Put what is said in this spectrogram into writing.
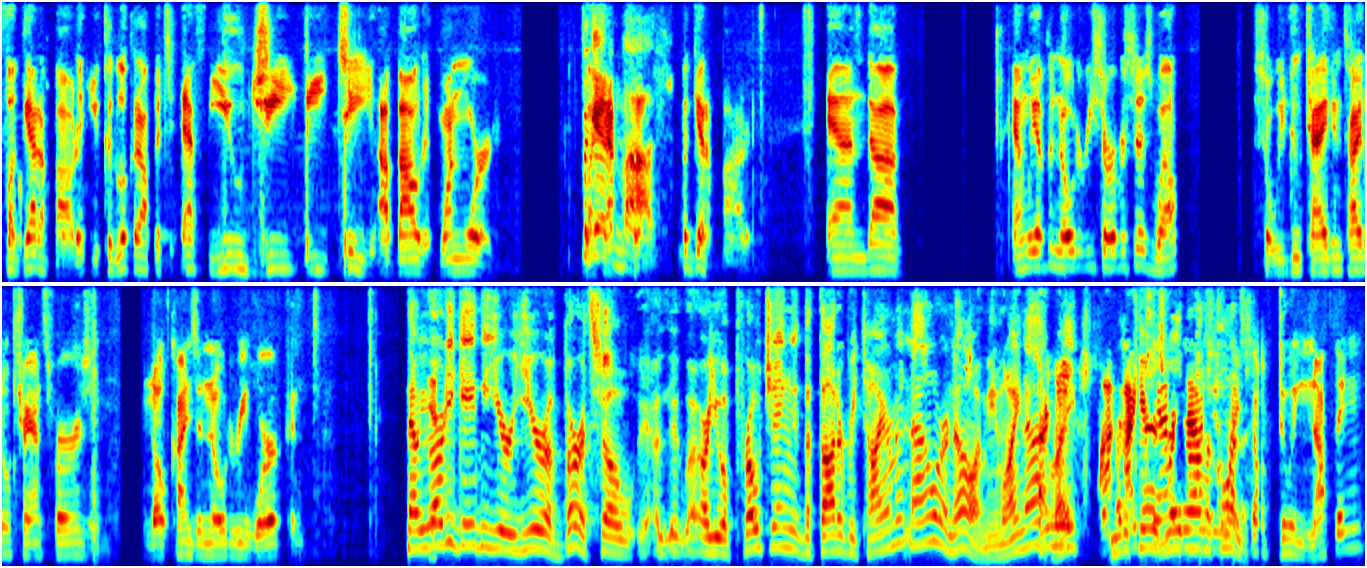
Forget About It. You could look it up. It's F U G E T about it, one word. Forget Like about it. Forget about it. And uh, and we have the notary service as well. So we do tag and title transfers and all kinds of notary work and Now you Yeah. already gave me your year of birth, so uh, are you approaching the thought of retirement now, or no? I mean, why not? I mean, right? I, Medicare is right around the corner. Myself doing nothing.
